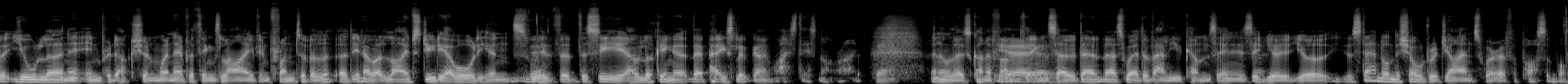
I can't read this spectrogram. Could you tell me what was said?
but you'll learn it in production when everything's live in front of a, a you know a live studio audience Yeah. with the, the CEO looking at their payslip, going, "Why is this not right?" Yeah. and all those kind of fun Yeah, things. So that, that's where the value comes in: is that you you you stand on the shoulder of giants wherever possible.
